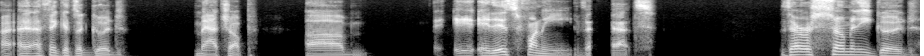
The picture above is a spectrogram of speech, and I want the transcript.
I, I, think it's a good matchup. Um, it, it is funny that, that there are so many good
